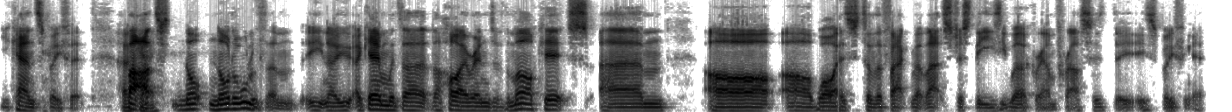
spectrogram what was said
You can spoof it, okay. but not not all of them. You know, again with the the higher end of the markets. Um, are are wise to the fact that that's just the easy workaround for us is, is spoofing it.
